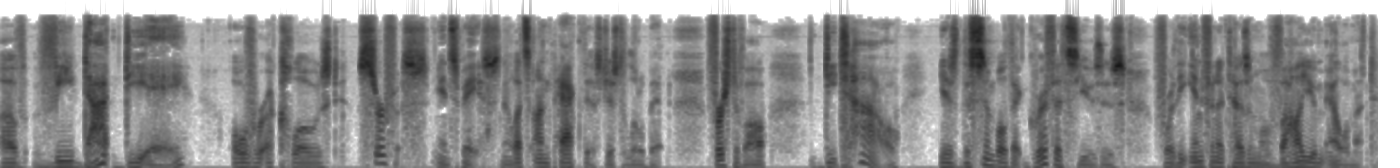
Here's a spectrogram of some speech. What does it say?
of v dot dA over a closed surface in space. Now let's unpack this just a little bit. First of all, d tau is the symbol that Griffiths uses for the infinitesimal volume element.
